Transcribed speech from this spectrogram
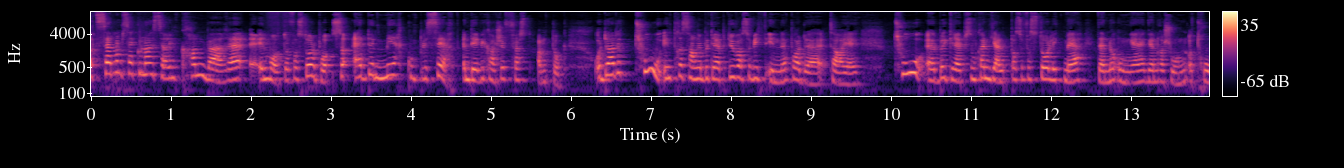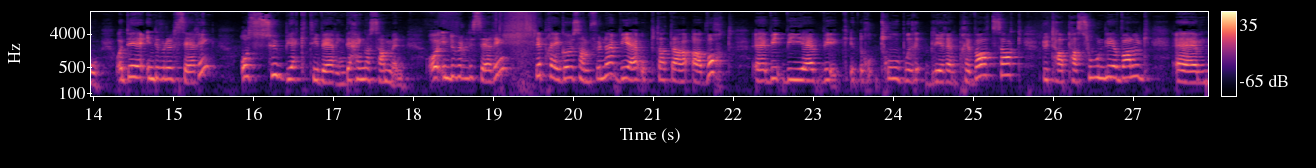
at selv om sekularisering kan være en måte å forstå det på, så er det mer komplisert enn det vi kanskje først antok. Og da er det to interessante begrep. Du var så vidt inne på det, Tarjei. To eh, begrep som kan hjelpe oss å forstå litt mer denne unge generasjonen og tro. Og det er individualisering og subjektivering. Det henger sammen. Og individualisering det preger jo samfunnet. Vi er opptatt av vårt. Eh, vi, vi, vi, tro blir en privatsak. Du tar personlige valg. Eh,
